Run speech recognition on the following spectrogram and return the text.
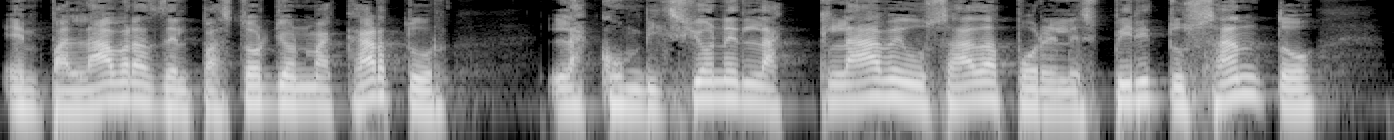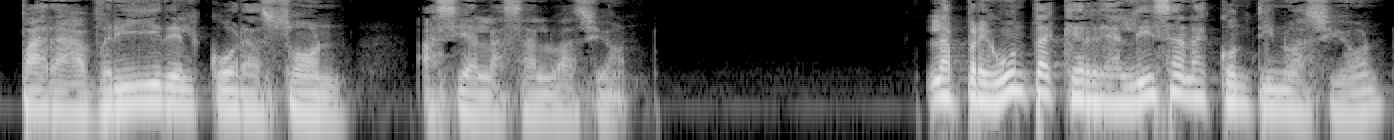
En palabras del pastor John MacArthur, la convicción es la clave usada por el Espíritu Santo para abrir el corazón hacia la salvación. La pregunta que realizan a continuación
